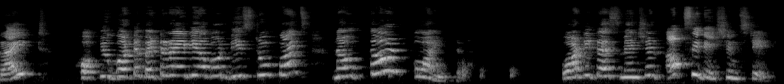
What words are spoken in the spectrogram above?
Right? Hope you got a better idea about these two points. Now third point. What it has mentioned oxidation state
